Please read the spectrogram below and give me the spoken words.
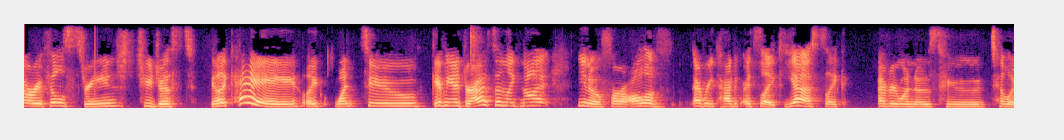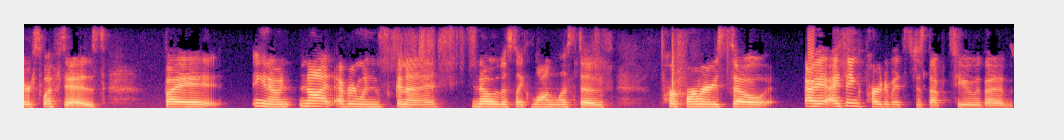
or it feels strange to just be like, hey, like want to give me a dress and like not, you know, for all of every category it's like, yes, like everyone knows who Taylor Swift is, but you know, not everyone's gonna know this like long list of performers. So I, I think part of it's just up to the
